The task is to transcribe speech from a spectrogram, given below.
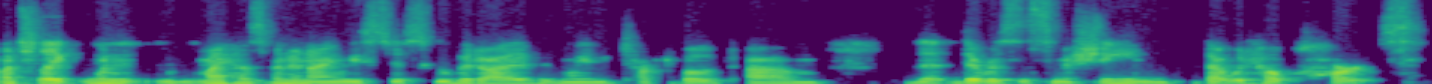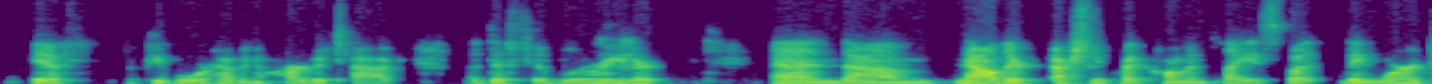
Much like when my husband and I used to scuba dive and we talked about um, that there was this machine that would help hearts if people were having a heart attack, a defibrillator. Mm-hmm. And um, now they're actually quite commonplace, but they weren't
